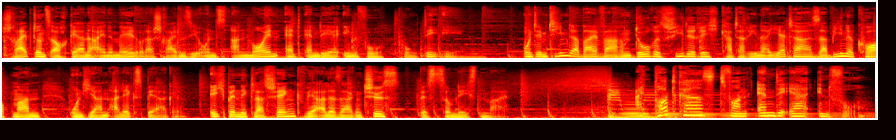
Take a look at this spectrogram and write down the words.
schreibt uns auch gerne eine Mail oder schreiben Sie uns an moin.ndrinfo.de. Und im Team dabei waren Doris Schiederich, Katharina Jetter, Sabine Korbmann und Jan Alex Berge. Ich bin Niklas Schenk, wir alle sagen Tschüss, bis zum nächsten Mal. Ein Podcast von NDR Info.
